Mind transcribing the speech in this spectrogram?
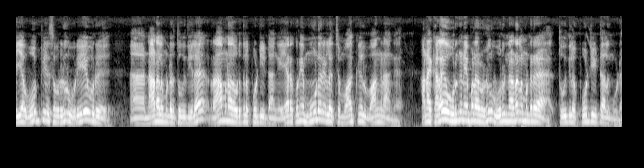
ஐயா ஓபிஎஸ் அவர்கள் ஒரே ஒரு நாடாளுமன்ற தொகுதியில் ராமநாதபுரத்தில் போட்டிட்டாங்க ஏறக்குறைய மூணரை லட்சம் வாக்குகள் வாங்கினாங்க. ஆனால் கழக ஒருங்கிணைப்பாளர்கள் ஒரு நாடாளுமன்ற தொகுதியில் போட்டியிட்டாலும் கூட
